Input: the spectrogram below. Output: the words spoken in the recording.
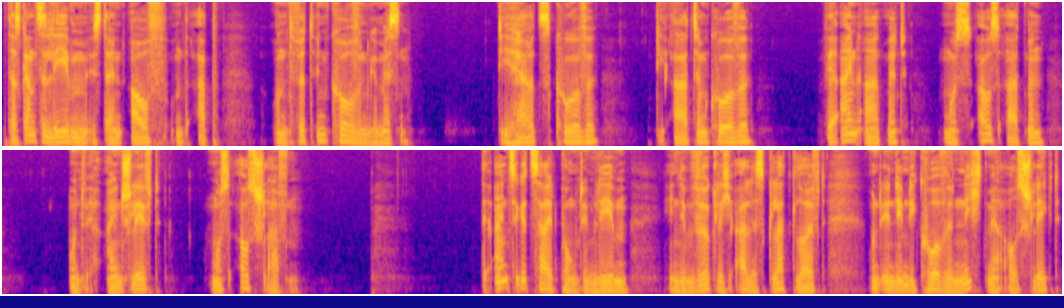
das ganze Leben ist ein Auf und Ab und wird in Kurven gemessen. Die Herzkurve, die Atemkurve, wer einatmet, muss ausatmen und wer einschläft, muss ausschlafen. Der einzige Zeitpunkt im Leben, in dem wirklich alles glatt läuft und in dem die Kurve nicht mehr ausschlägt,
